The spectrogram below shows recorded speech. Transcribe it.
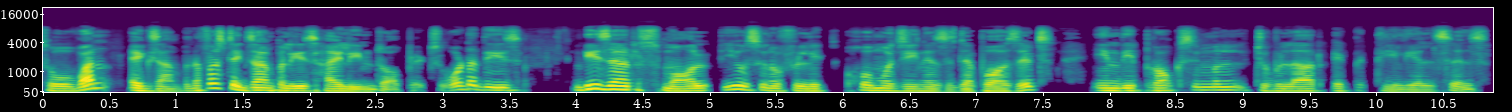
So one example, the first example is hyaline droplets. What are these? These are small eosinophilic homogeneous deposits in the proximal tubular epithelial cells.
